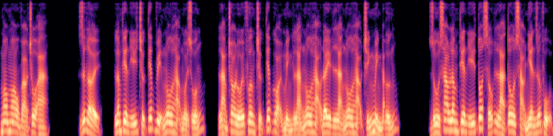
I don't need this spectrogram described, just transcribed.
mau mau vào chỗ a. Dứt lời, lâm thiên ý trực tiếp vị ngô hạo ngồi xuống, làm cho đối phương trực tiếp gọi mình là ngô hạo đây là ngô hạo chính mình đáp ứng. Dù sao lâm thiên ý tốt xấu là tô xảo nhiên giữa phụ,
